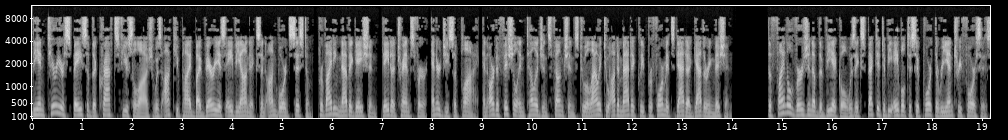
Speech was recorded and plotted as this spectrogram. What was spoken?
The interior space of the craft's fuselage was occupied by various avionics and onboard system, providing navigation, data transfer, energy supply, and artificial intelligence functions to allow it to automatically perform its data gathering mission. The final version of the vehicle was expected to be able to support the reentry forces,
